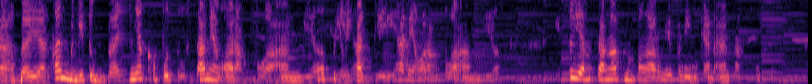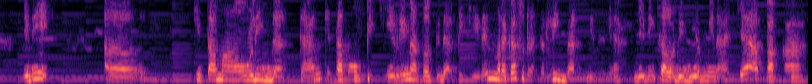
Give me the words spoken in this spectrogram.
Nah, bayangkan begitu banyak keputusan yang orang tua ambil, pilihan-pilihan yang orang tua ambil, itu yang sangat mempengaruhi pendidikan anak. Jadi uh, kita mau libatkan, kita mau pikirin atau tidak pikirin, mereka sudah terlibat gitu ya. Jadi kalau didiemin aja, apakah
